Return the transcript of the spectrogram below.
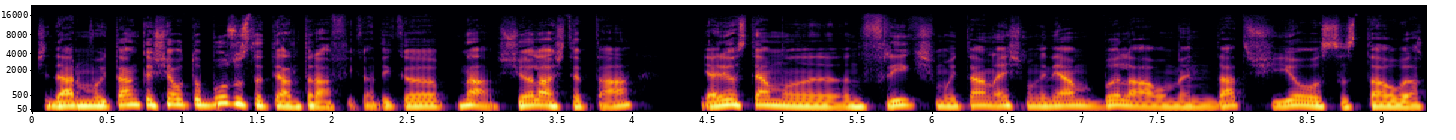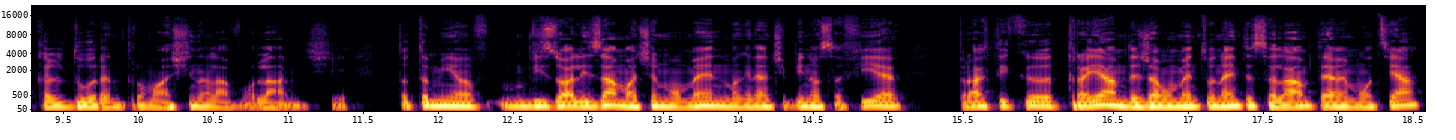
Și dar mă uitam că și autobuzul stătea în trafic, adică, na, și el aștepta, iar eu steam uh, în frig și mă uitam la ei și mă gândeam, bă, la un moment dat și eu o să stau la căldură într-o mașină la volan și tot îmi vizualizam acel moment, mă gândeam ce bine o să fie. Practic, uh, trăiam deja momentul înainte să-l am, trăiam emoția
